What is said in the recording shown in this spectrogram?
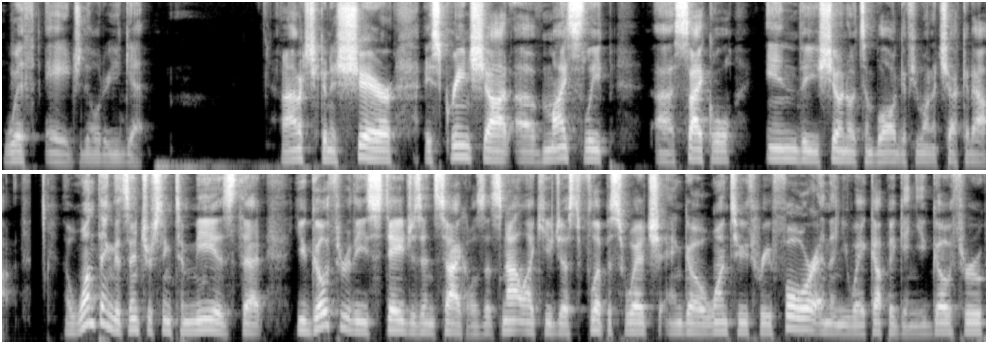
with age the older you get. And I'm actually going to share a screenshot of my sleep uh, cycle in the show notes and blog if you want to check it out. Now, one thing that's interesting to me is that you go through these stages in cycles. It's not like you just flip a switch and go one, two, three, four, and then you wake up again. You go through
